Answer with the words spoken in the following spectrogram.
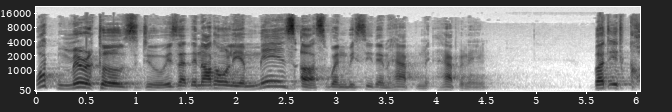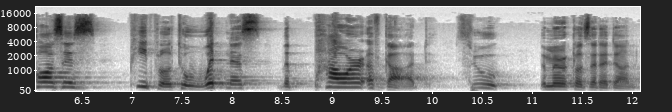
What miracles do is that they not only amaze us when we see them happen, happening, but it causes people to witness the power of God through the miracles that are done.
